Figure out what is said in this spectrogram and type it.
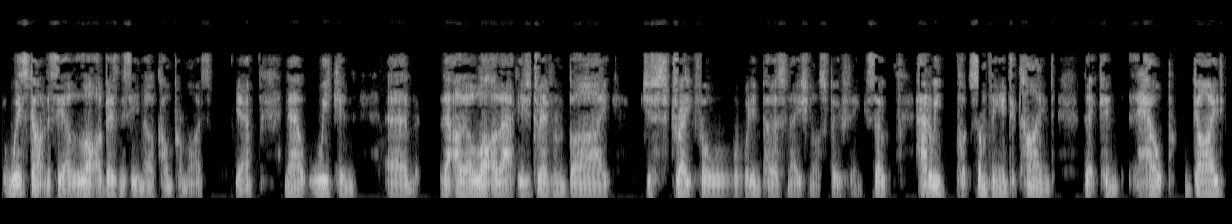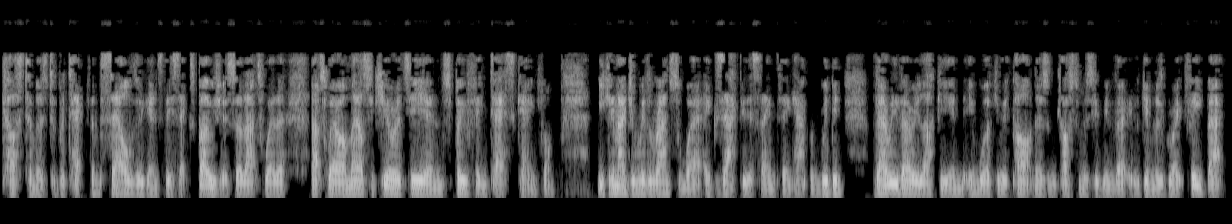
we're starting to see a lot of business email compromise. Yeah. Now we can, um, that a lot of that is driven by just straightforward impersonation or spoofing. So how do we put something into Kynd that can help guide customers to protect themselves against this exposure? So that's where the, that's where our mail security and spoofing tests came from. You can imagine with ransomware, exactly the same thing happened. We've been very, very lucky in, in working with partners and customers who've been very, who've given us great feedback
